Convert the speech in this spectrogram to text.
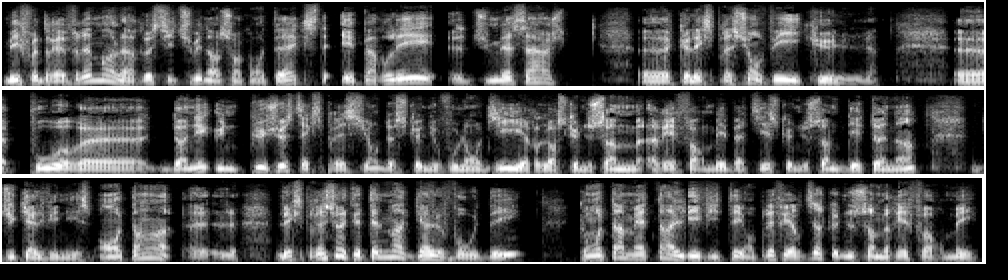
Mais il faudrait vraiment la restituer dans son contexte et parler euh, du message euh, que l'expression véhicule euh, pour donner une plus juste expression de ce que nous voulons dire lorsque nous sommes réformés baptistes, que nous sommes détenants du calvinisme. On tend, l'expression était tellement galvaudée qu'on tend maintenant à l'éviter. On préfère dire que nous sommes réformés.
